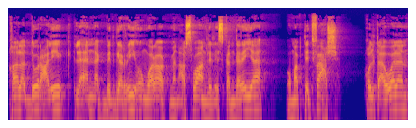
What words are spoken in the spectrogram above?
قال الدور عليك لأنك بتجريهم وراك من أسوان للإسكندرية وما بتدفعش. قلت اولا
